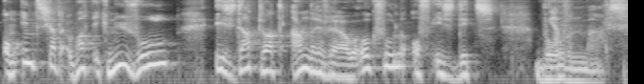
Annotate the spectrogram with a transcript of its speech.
om in te schatten wat ik nu voel, is dat wat andere vrouwen ook voelen? Of is dit bovenmaat?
